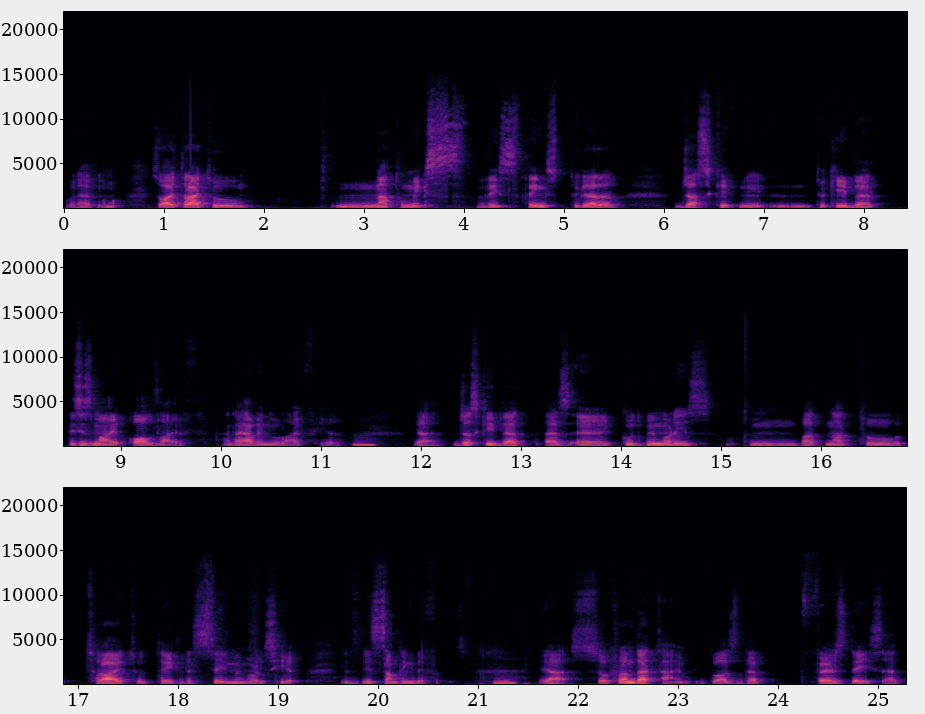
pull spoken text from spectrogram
Will help you more. So I try to not to mix these things together. Just keep me to keep that this is my old life and I have a new life here. Yeah just keep that as uh, good memories mm, but not to try to take the same memories here. It's, it's something different. Yeah so from that time it was the first days at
